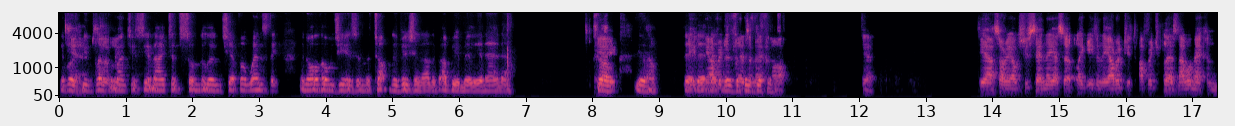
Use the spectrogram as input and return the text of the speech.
if I've been playing for Manchester United, Sunderland, Sheffield Wednesday in all those years in the top division, I'd, I'd be a millionaire now. So, yeah. you know, there, the there, there's a big difference. Yeah. Yeah, sorry, I was just saying there, so like even the average average players now we're making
